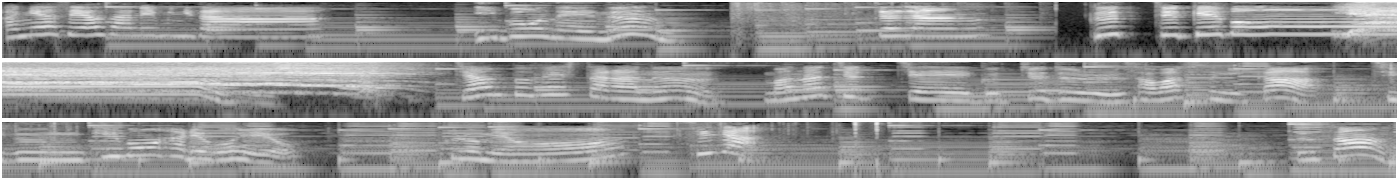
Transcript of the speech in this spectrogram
안녕하세요, 사림입니다. 이번에는 짜잔! 굿즈 개봉! 점프 페스타라는 만화주제 굿즈들을 사왔으니까 지금 개봉하려고 해요. 그러면 시작! 우선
